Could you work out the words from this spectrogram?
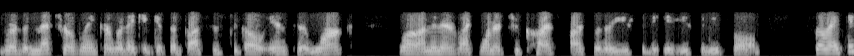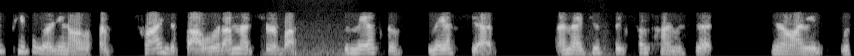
where the Metro Link or where they could get the buses to go into work. Well, I mean, there's like one or two cars parked where there used to be it used to be full. So I think people are, you know, are trying to follow it. I'm not sure about the mask of masks yet, and I just think sometimes that, you know, I mean, with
